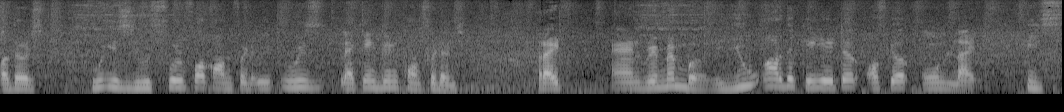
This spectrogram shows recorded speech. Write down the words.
others who is useful for confidence who is lacking in confidence. Right? And remember you are the creator of your own life. Peace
